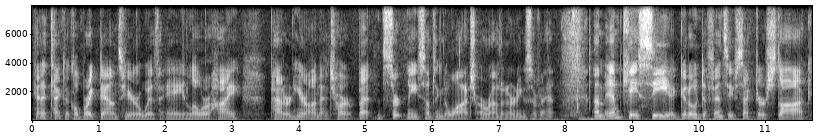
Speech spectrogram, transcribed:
kind of technical breakdowns here with a lower high pattern here on that chart, but certainly something to watch around an earnings event. Um, MKC, a good old defensive sector stock,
